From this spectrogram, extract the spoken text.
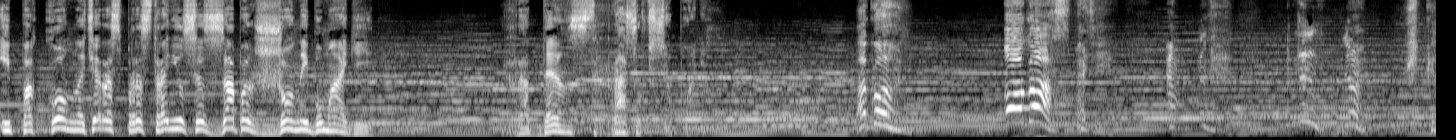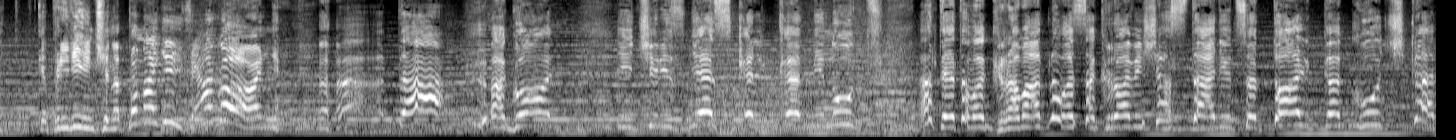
и по комнате распространился запах сжженной бумаги. Роден сразу все понял. Огонь! О, Господи! Шкатулка привинчена! Помогите! Огонь! Да, огонь! И через несколько минут от этого громадного сокровища останется только кучка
